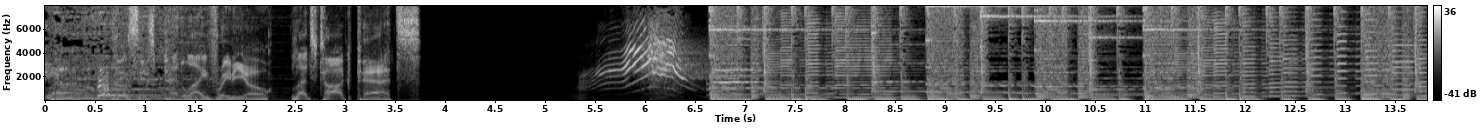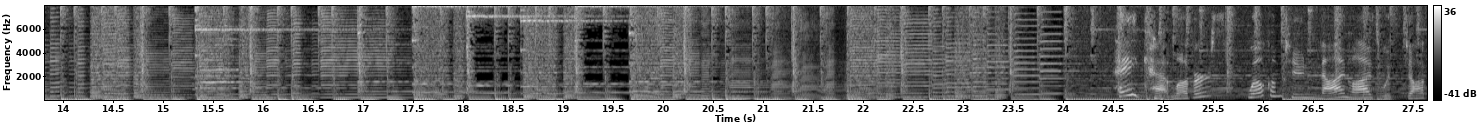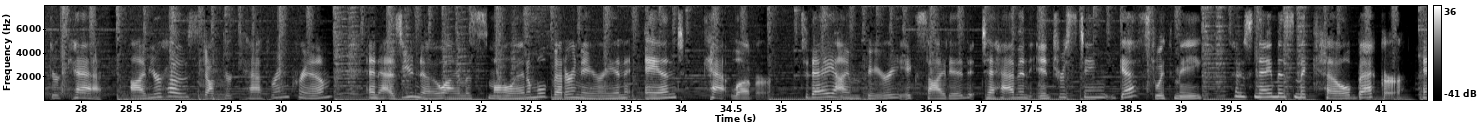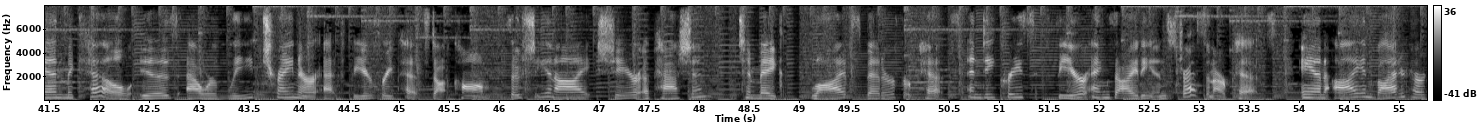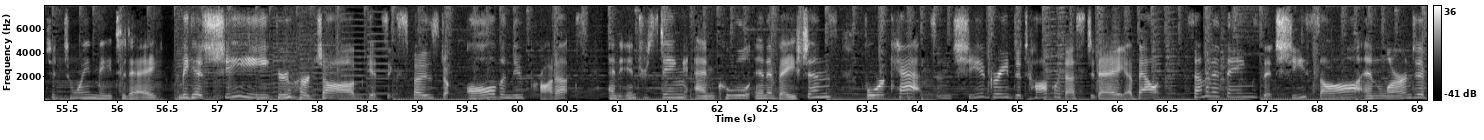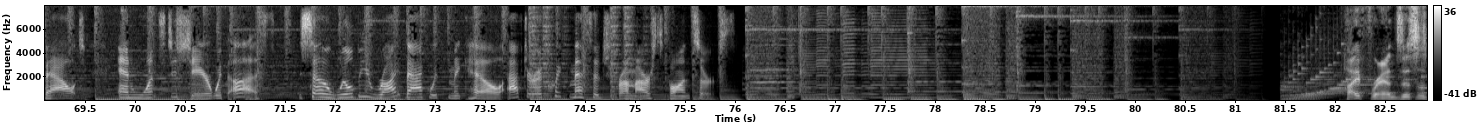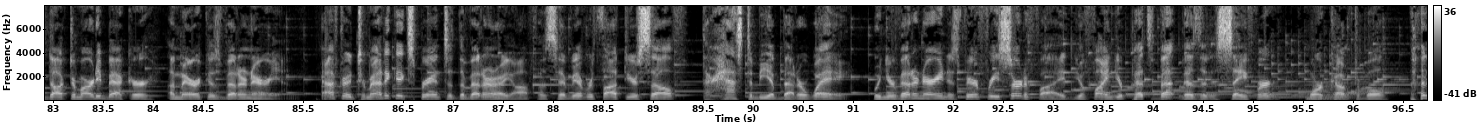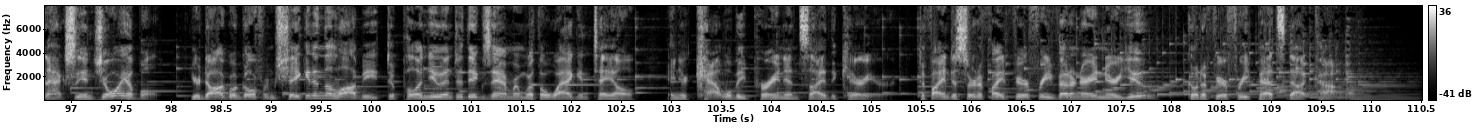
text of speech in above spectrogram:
This is Pet Life Radio. Let's talk pets. Hey, cat lovers! Welcome to Nine Lives with Dr. Cat. I'm your host, Dr. Catherine Primm, and as you know, I am a small animal veterinarian and cat lover. Today, I'm very excited to have an interesting guest with me whose name is Mikkel Becker. And Mikkel is our lead trainer at fearfreepets.com. So she and I share a passion to make lives better for pets and decrease fear, anxiety, and stress in our pets. And I invited her to join me today because she, through her job, gets exposed to all the new products and interesting and cool innovations for cats. And she agreed to talk with us today about some of the things that she saw and learned about and wants to share with us. So we'll be right back with Mikkel after a quick message from our sponsors. Hi, friends. This is Dr. Marty Becker, America's veterinarian. After a traumatic experience at the veterinary office, have you ever thought to yourself, there has to be a better way? When your veterinarian is fear free certified, you'll find your pet's vet visit is safer, more comfortable, and actually enjoyable. Your dog will go from shaking in the lobby to pulling you into the exam room with a wagging tail, and your cat will be purring inside the carrier. To find a certified fear free veterinarian near you, go to fearfreepets.com.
